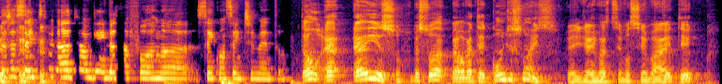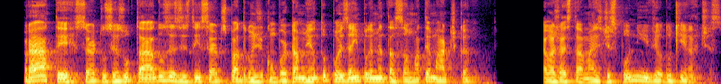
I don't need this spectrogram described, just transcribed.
seja sem tirar de alguém dessa forma, sem consentimento. Então é é isso, a pessoa ela vai ter condições, e aí você você vai ter pra ter certos resultados, existem certos padrões de comportamento, pois a implementação matemática, ela já está mais disponível do que antes.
